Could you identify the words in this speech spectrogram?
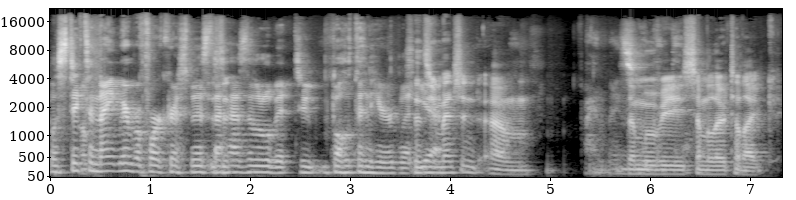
We'll stick to Nightmare Before Christmas. That it- has a little bit to both in here, but Since yeah. you mentioned um, the movie similar to like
